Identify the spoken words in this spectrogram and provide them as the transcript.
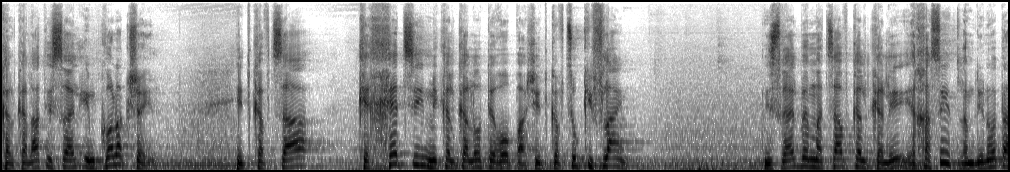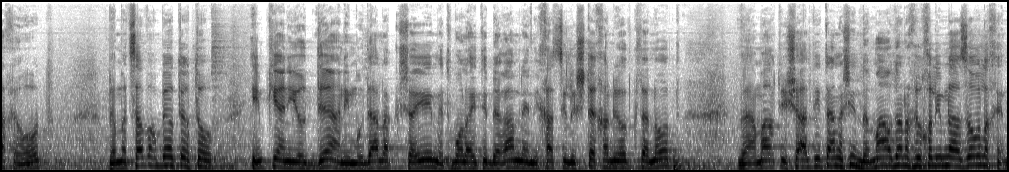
כלכלת ישראל עם כל הקשיים התכווצה כחצי מכלכלות אירופה שהתכווצו כפליים. ישראל במצב כלכלי, יחסית למדינות האחרות, במצב הרבה יותר טוב. אם כי אני יודע, אני מודע לקשיים, אתמול הייתי ברמלה, נכנסתי לשתי חנויות קטנות ואמרתי, שאלתי את האנשים, במה עוד אנחנו יכולים לעזור לכם?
